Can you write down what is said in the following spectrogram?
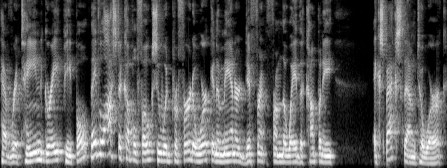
have retained great people. They've lost a couple folks who would prefer to work in a manner different from the way the company expects them to work.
